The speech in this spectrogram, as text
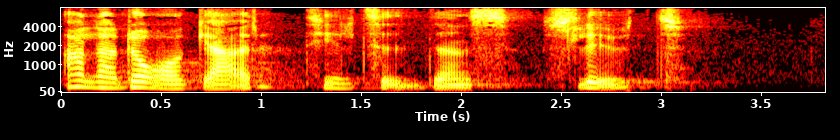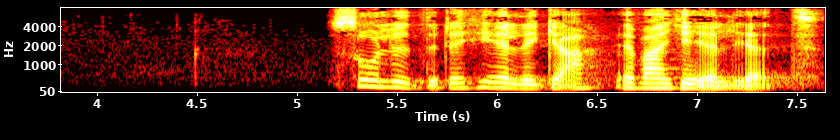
alla dagar till tidens slut. Så lyder det heliga evangeliet.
